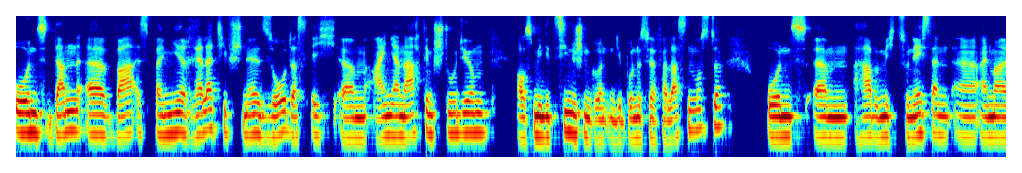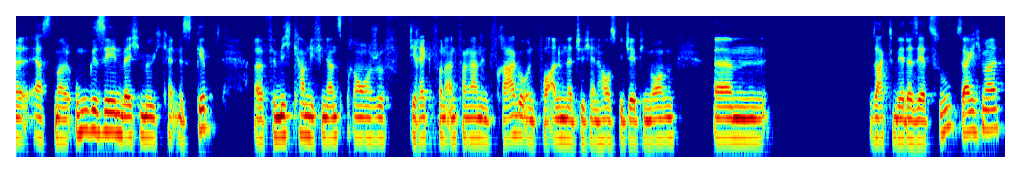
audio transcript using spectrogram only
und dann äh, war es bei mir relativ schnell so, dass ich ähm, ein Jahr nach dem Studium aus medizinischen Gründen die Bundeswehr verlassen musste und ähm, habe mich zunächst ein, äh, einmal erstmal umgesehen, welche Möglichkeiten es gibt. Äh, für mich kam die Finanzbranche direkt von Anfang an in Frage und vor allem natürlich ein Haus wie JP Morgan ähm, sagte mir da sehr zu, sage ich mal.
